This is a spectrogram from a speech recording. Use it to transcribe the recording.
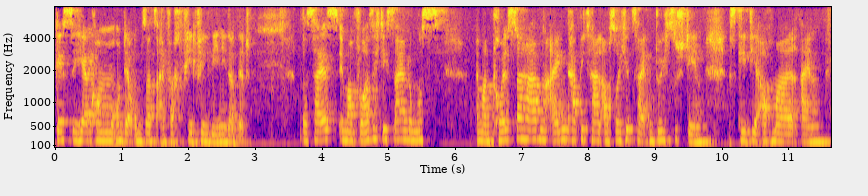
Gäste herkommen und der Umsatz einfach viel, viel weniger wird. Das heißt, immer vorsichtig sein. Du musst immer ein Polster haben, Eigenkapital, auch solche Zeiten durchzustehen. Es geht dir auch mal ein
